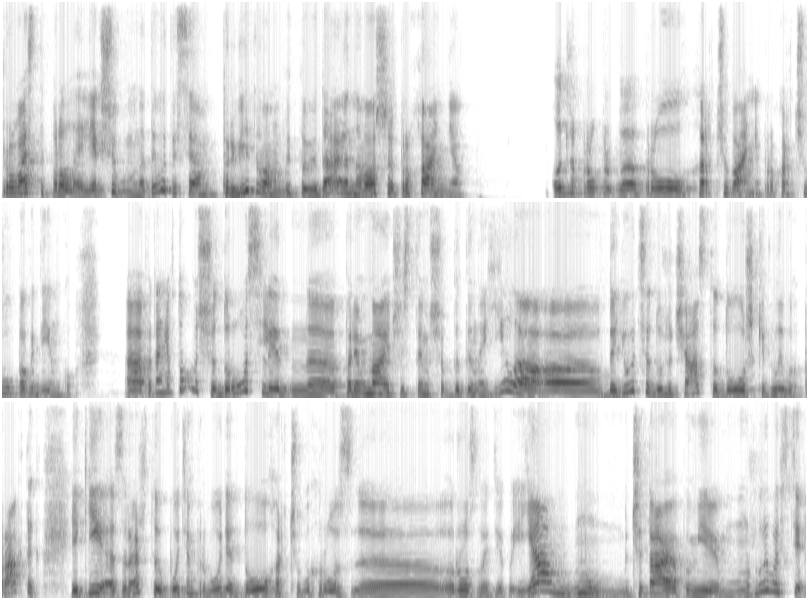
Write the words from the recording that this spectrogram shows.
провести паралель. Якщо ви мене дивитеся, привіт вам, відповідаю на ваше прохання. Отже, про, про, про харчування, про харчову поведінку. Е, Питання в тому, що дорослі, е, переймаючись тим, щоб дитина їла, е, вдаються дуже часто до шкідливих практик, які зрештою потім приводять до харчових роз, розладів. І я ну, читаю по мірі можливості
